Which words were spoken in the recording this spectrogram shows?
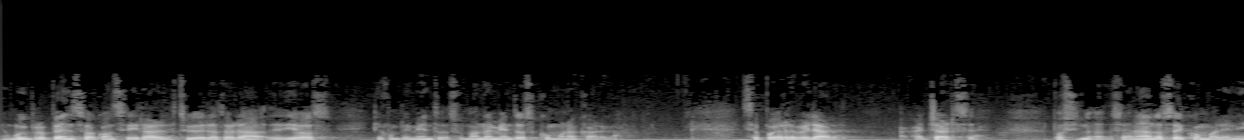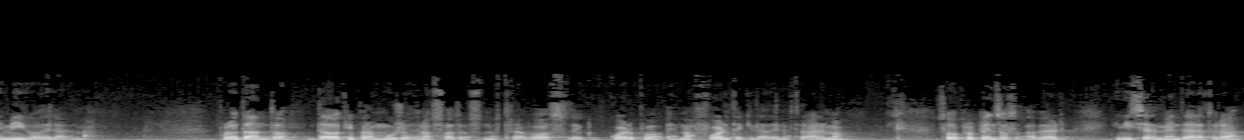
es muy propenso a considerar el estudio de la Torah de Dios y el cumplimiento de sus mandamientos como una carga. Se puede revelar, agacharse, posicionándose como el enemigo del alma. Por lo tanto, dado que para muchos de nosotros nuestra voz de cuerpo es más fuerte que la de nuestra alma, somos propensos a ver inicialmente a la Torah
